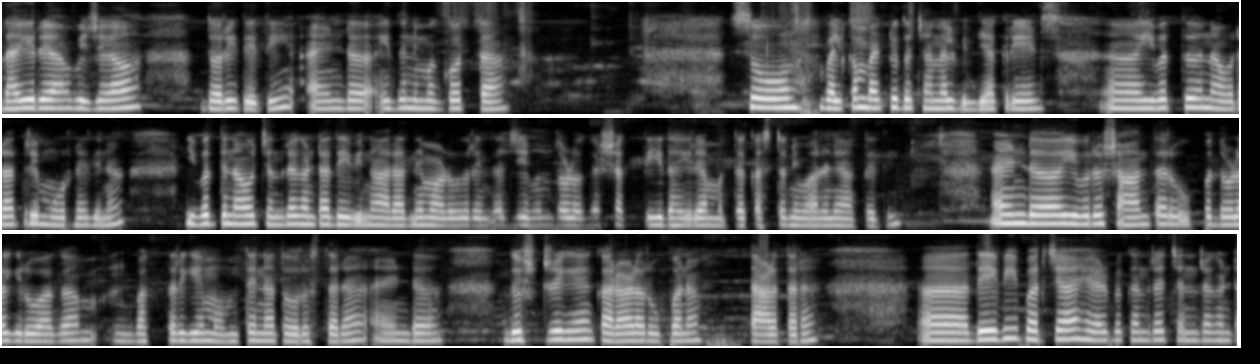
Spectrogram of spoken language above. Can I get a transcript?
ಧೈರ್ಯ, ವಿಜಯ ದೊರಿತೈತಿ. ಅಂಡ್ ಇದು ನಿಮಗೆ ಗೊತ್ತಾ? So welcome back to the channel Vidya creates ಇವತ್ತು ನವರಾತ್ರಿ ಮೂರನೇ ದಿನ. ಇವತ್ತು ನಾವು ಚಂದ್ರಘಂಟಾ ದೇವಿನ ಆರಾಧನೆ ಮಾಡೋದ್ರಿಂದ ಜೀವನದೊಳಗೆ ಶಕ್ತಿ, ಧೈರ್ಯ ಮತ್ತು ಕಷ್ಟ ನಿವಾರಣೆ ಆಗ್ತೈತಿ. ಅಂಡ್ ಇವರು ಶಾಂತ ರೂಪದೊಳಗಿರುವಾಗ ಭಕ್ತರಿಗೆ ಮಮತೆನ ತೋರಿಸ್ತಾರೆ. ಅಂಡ್ ದುಷ್ಟರಿಗೆ ಕರಾಳ ರೂಪನ ತಾಳ್ತಾರ. ಆ, ದೇವಿ ಪರಿಚಯ ಹೇಳ್ಬೇಕಂದ್ರೆ ಚಂದ್ರಘಂಟ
